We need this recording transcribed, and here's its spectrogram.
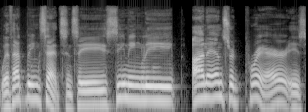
with that being said, since a seemingly unanswered prayer is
